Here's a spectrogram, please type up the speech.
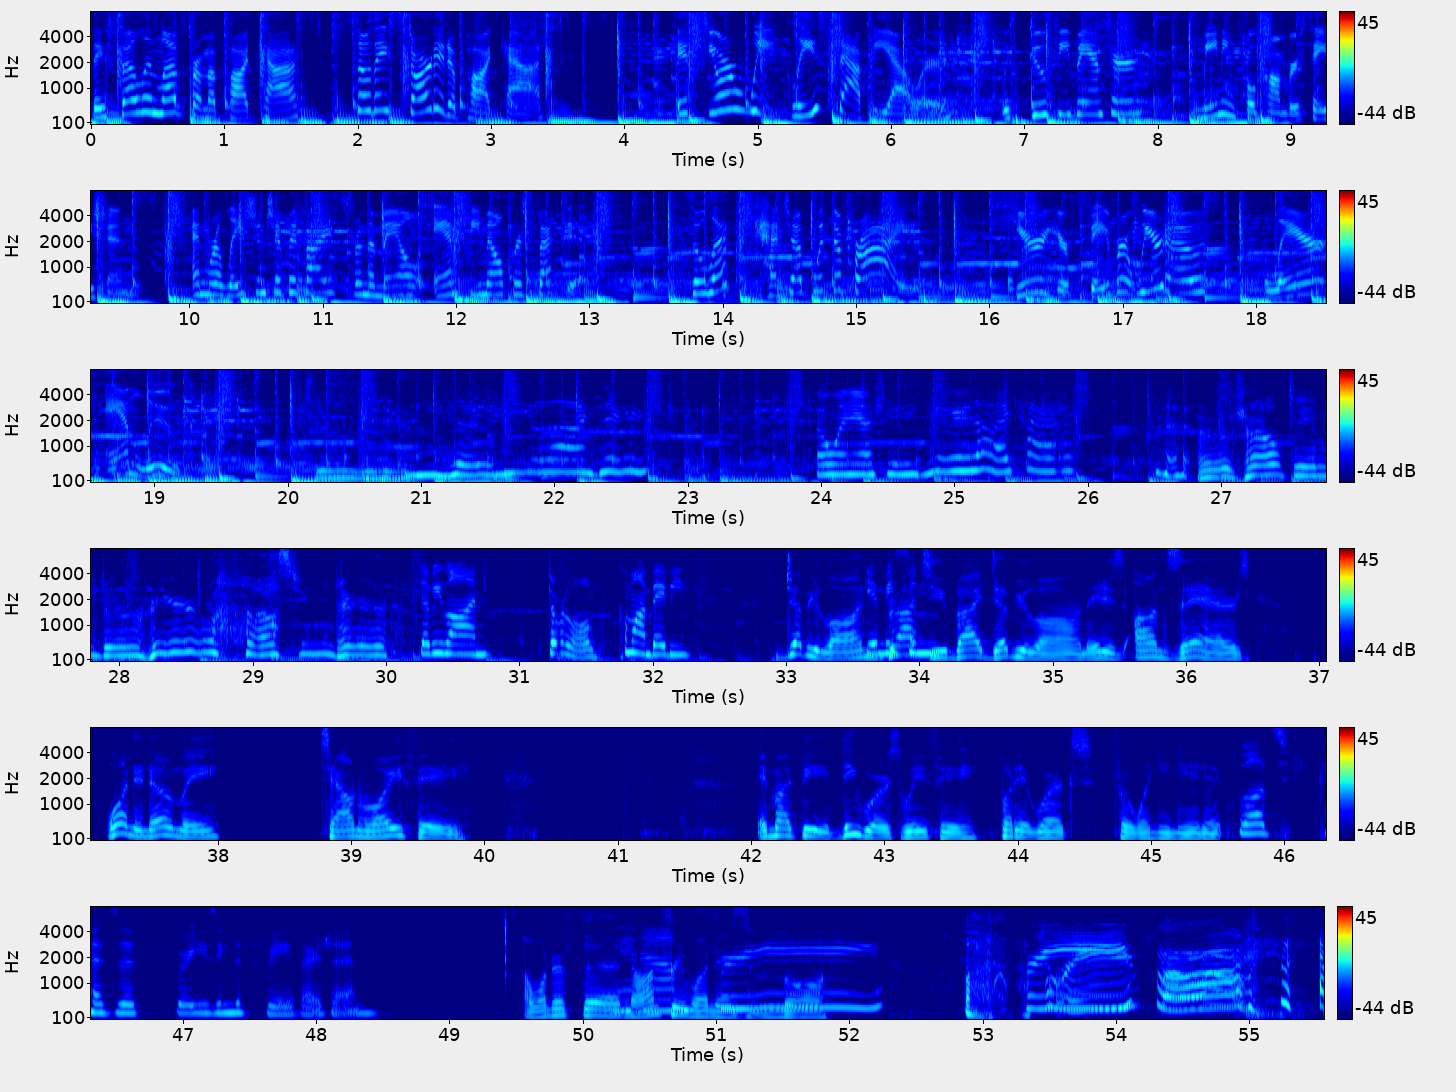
They fell in love from a podcast, so they started a podcast. It's your weekly Sappy Hour with goofy banter, meaningful conversations, and relationship advice from the male and female perspective. So let's catch up with the fries. Here are your favorite weirdos, Blaire and Luke. Or oh, when you like that. Something to hear, something there. W Lawn, Dubulon. come on, baby. Dubulon Give me brought some- to you by Dubulon. It is Anzère's, one and only town Wi-Fi. It might be the worst Wi-Fi, but it works for when you need it. Well, it's because we're using the free version. I wonder if the And non-free I'm one is more. free. free for.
